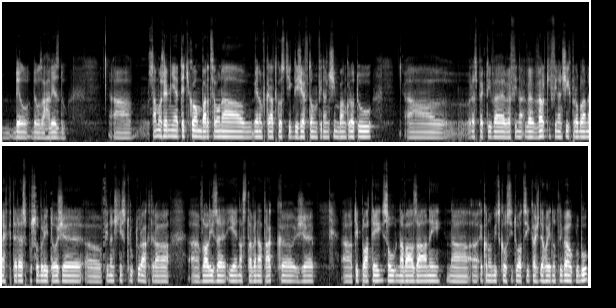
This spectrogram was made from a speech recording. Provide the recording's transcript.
byl, byl za hvězdu. A samozřejmě teď Barcelona jenom v krátkosti, když je v tom finančním bankrotu, a respektive ve, fina, ve velkých finančních problémech, které způsobily to, že e, finanční struktura, která e, v Lalize je nastavena tak, že ty platy jsou navázány na ekonomickou situaci každého jednotlivého klubu,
